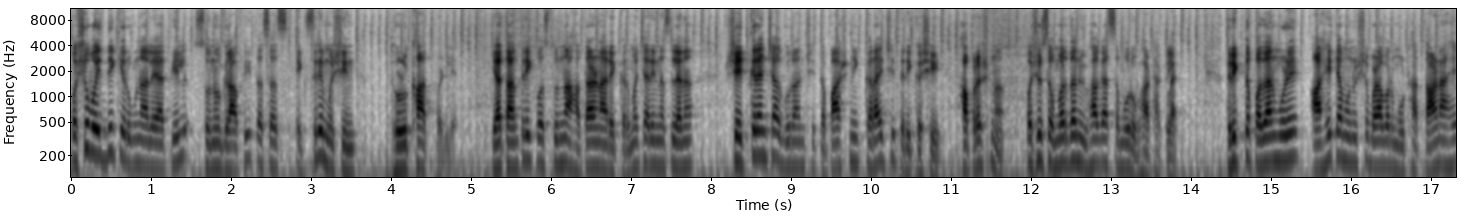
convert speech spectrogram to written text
पशुवैद्यकीय रुग्णालयातील सोनोग्राफी तसंच एक्स रे मशीन धुळखात पडली आहे या तांत्रिक वस्तूंना हाताळणारे कर्मचारी नसल्यानं शेतकऱ्यांच्या गुरांची तपासणी करायची तरी कशी? हा प्रश्न पशुसंवर्धन विभागासमोर उभा ठाकलाय. रिक्त पदांमुळे आहे त्या मनुष्यबळावर मोठा ताण आहे.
